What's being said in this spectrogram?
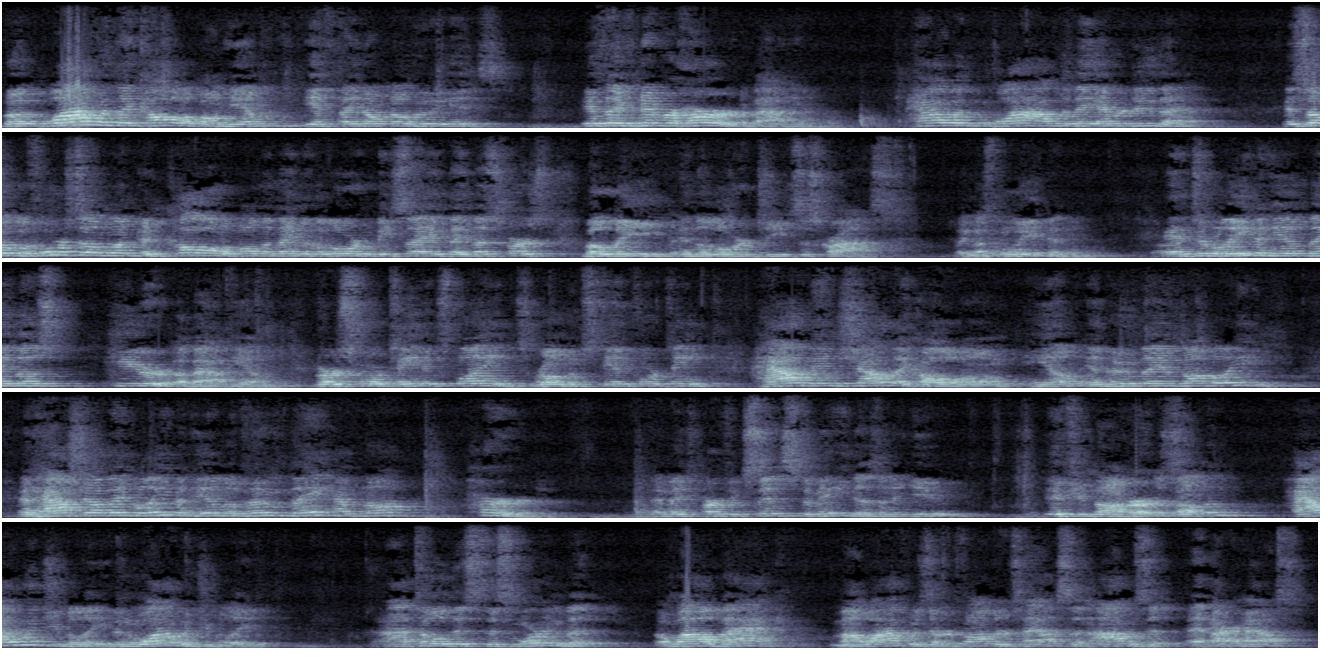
But why would they call upon him if they don't know who he is? If they've never heard about him? How would, why would they ever do that? And so before someone can call upon the name of the Lord and be saved, they must first believe in the Lord Jesus Christ. They must believe in Him. And to believe in Him, they must hear about Him. Verse 14 explains, Romans 10 14. How then shall they call on Him in whom they have not believed? And how shall they believe in Him of whom they have not heard? That makes perfect sense to me, doesn't it, you? If you've not heard of something, how would you believe? And why would you believe? I told this this morning, but a while back, my wife was at her father's house and I was at, at our house.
